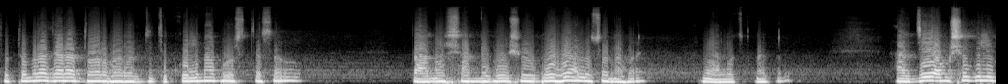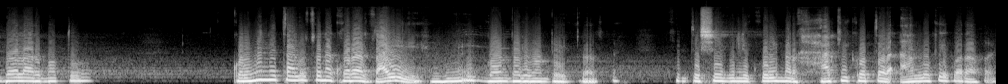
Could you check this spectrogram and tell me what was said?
তো তোমরা যারা দরবারের যদি কলিমা বসতেছ তা আমার সামনে বসে বহু আলোচনা হয়, আমি আলোচনা করি। আর যে অংশগুলি বলার মতো কলমা নিয়ে আলোচনা করা যায়। ঘণ্টার ঘন্টায় করা যায় কিন্তু সেগুলি কলমার হাকিকতের আলোকে করা হয়।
